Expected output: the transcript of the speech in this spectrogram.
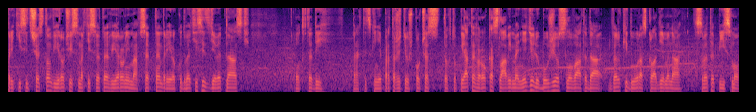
pri 1600. výročí smrti svätého Jeronima v septembri roku 2019 odvtedy prakticky nepretržite už počas tohto 5. roka slávime nedeľu Božieho slova, teda veľký dôraz kladieme na Sveté písmo,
